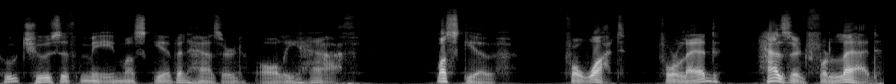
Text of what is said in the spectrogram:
Who chooseth me must give and hazard all he hath. Must give. For what? For lead? Hazard for lead.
